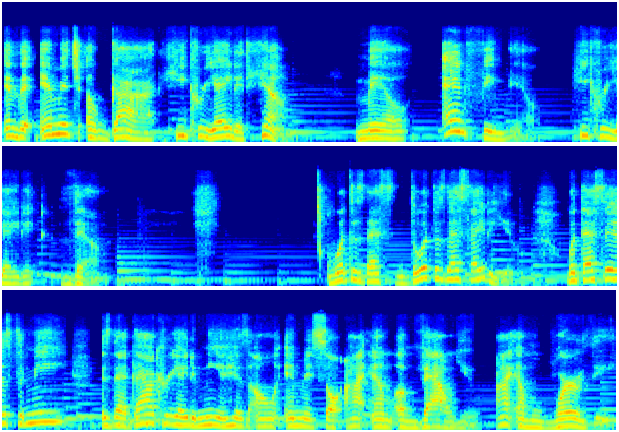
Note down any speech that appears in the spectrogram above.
In the image of God, he created him, male and female. He created them. What does that what does that say to you? What that says to me is that God created me in his own image so I am of value. I am worthy.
